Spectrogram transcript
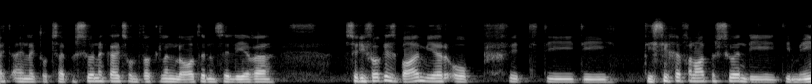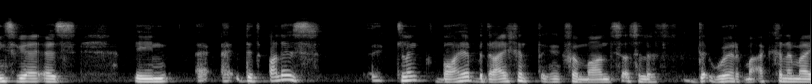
uiteindelik tot sy persoonlikheidsontwikkeling later in sy lewe. So die fokus baie meer op weet die die die siege van daai persoon, die die mens wie hy is en uh, uh, dit alles klink baie bedreigend ek vir mans as hulle hoor maar ek gaan in my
